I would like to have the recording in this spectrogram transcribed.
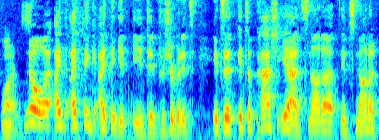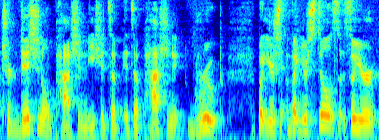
Was no, I I think I think it, it did for sure. But it's it's a it's a passion. Yeah, it's not a it's not a traditional passion niche. It's a it's a passionate group. But you're but you're still so you're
